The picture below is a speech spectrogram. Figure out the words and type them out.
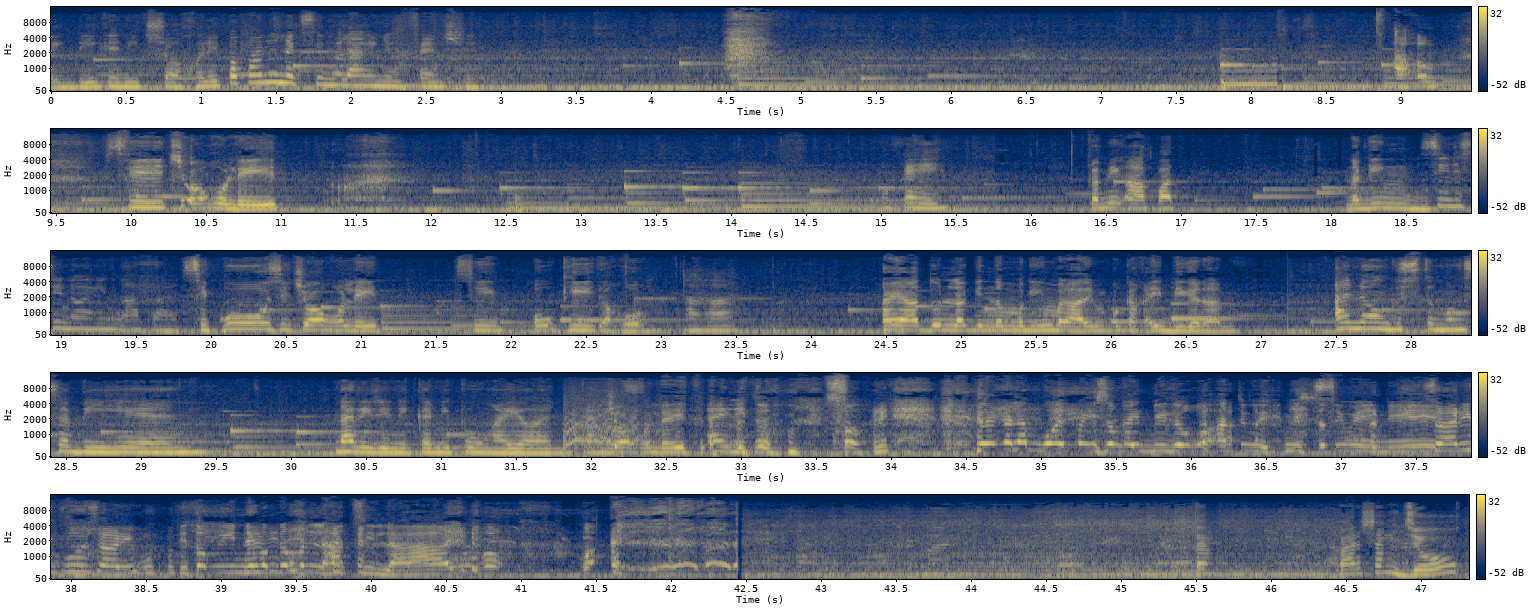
Kaibigan ni Chocolate. Pa- Paano nagsimula ang inyong friendship? Um, si Chocolate, Okay. kaming apat, naging Sino-sino yung apat? si Poo, si Chocolate, si Pokey, ako. Aha. Kaya doon lagi na maging malalim ang pagkakaibigan namin. Ano ang gusto mong sabihin? Naririnig ka ni Po ngayon. Kahit... Chocolate. Ay, ni Po. Sorry. Teka lang, buhay pa isang kaibigan ko, Ate Winnie, sa Ate Winnie. sorry po, sorry po. Tita Winnie, wag naman lahat sila. Yung, oh, para siyang joke.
